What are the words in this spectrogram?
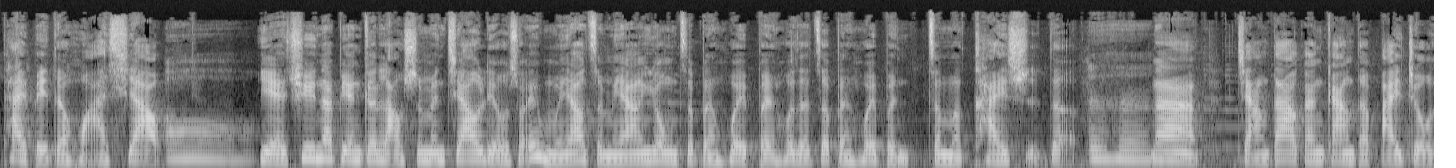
台北的华校。哦，也去那边跟老师们交流，说，哎，我们要怎么样用这本绘本，或者这本绘本怎么开始的？嗯哼。那讲到刚刚的白酒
